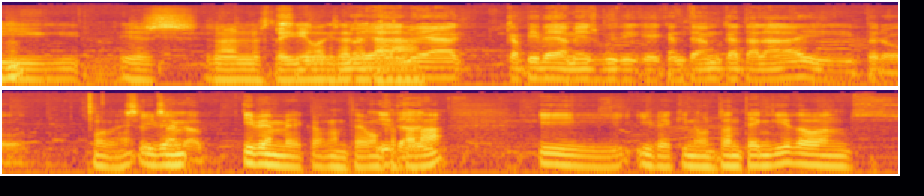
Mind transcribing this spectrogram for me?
i és, és el nostre idioma, que és el no, hi ha, català. no hi ha cap idea més, vull dir que cantem en català, i, però Molt bé. I ben, cap. I ben bé que canteu en I català. tant. I, I bé, qui no ens entengui, doncs...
